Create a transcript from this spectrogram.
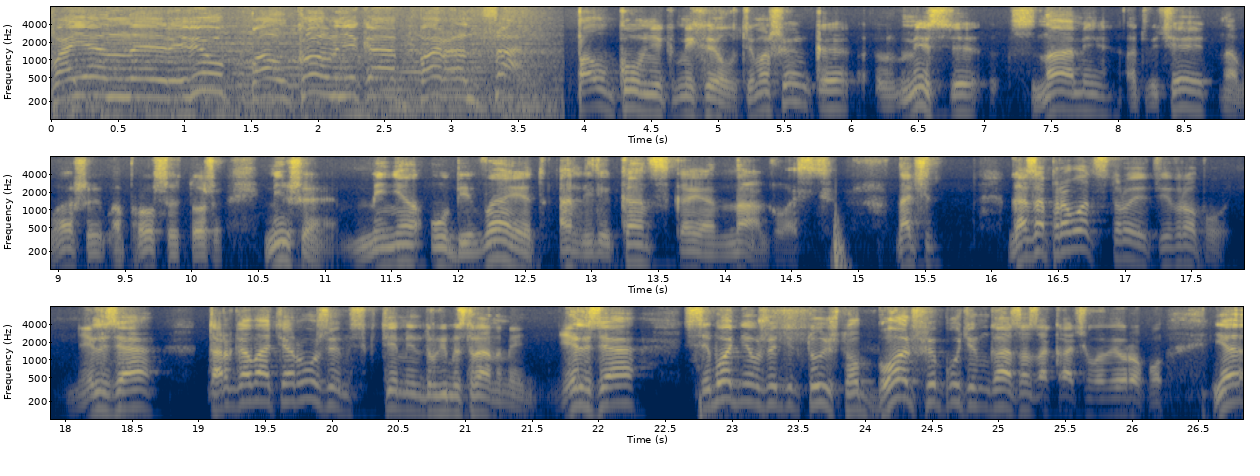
военное ревю полковника Баранца. Полковник Михаил Тимошенко вместе с нами отвечает на ваши вопросы тоже. Миша, меня убивает американская наглость. Значит, газопровод строить в Европу нельзя. Торговать оружием с теми и другими странами нельзя. Сегодня уже диктует, что больше Путин газа закачивал в Европу. Я,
